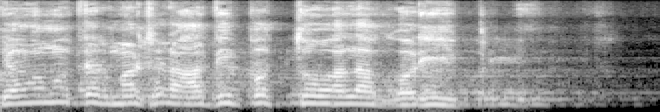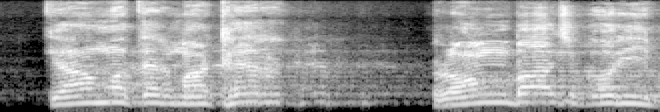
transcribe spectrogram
কেয়ামতের মাঠের আধিপত্যওয়ালা গরিব। কেয়ামতের মাঠের রংবাজ গরিব।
